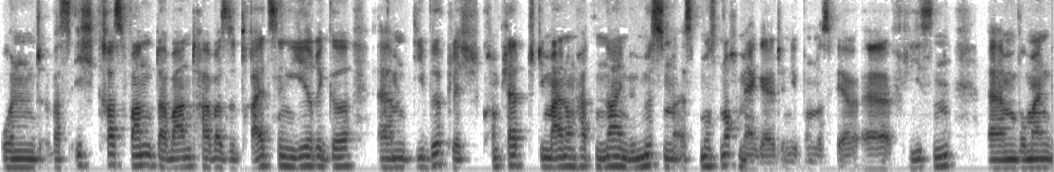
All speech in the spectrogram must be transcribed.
Und was ich krass fand, da waren teilweise 13-Jährige, ähm, die wirklich komplett die Meinung hatten, nein, wir müssen, es muss noch mehr Geld in die Bundeswehr äh, fließen, ähm, wo man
